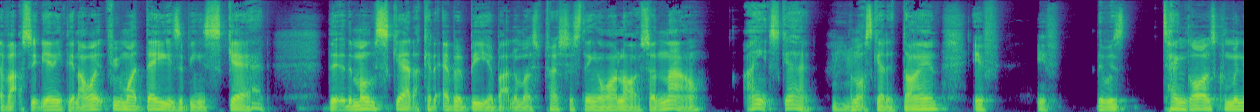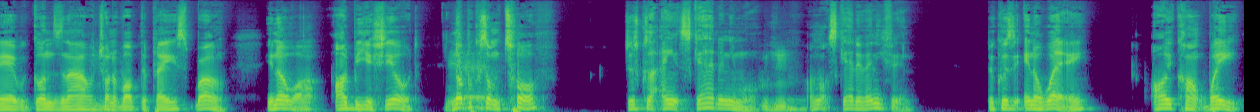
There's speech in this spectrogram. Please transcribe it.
of absolutely anything. I went through my days of being scared, the, the most scared I could ever be about the most precious thing of my life. So now I ain't scared. Mhm. I'm not scared of dying. If if there was ten guys coming here with guns now Mhm. trying to rob the place, bro, you know what? I'd be your shield. Not because I'm tough, just because I ain't scared anymore. Mhm. I'm not scared of anything. Because in a way, I can't wait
